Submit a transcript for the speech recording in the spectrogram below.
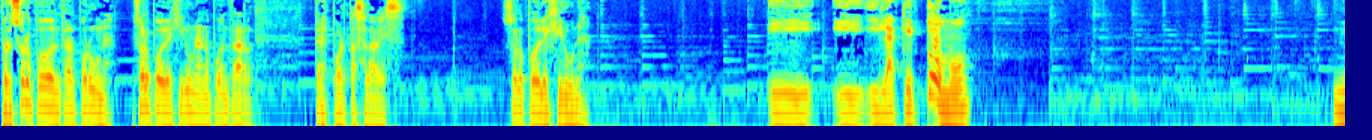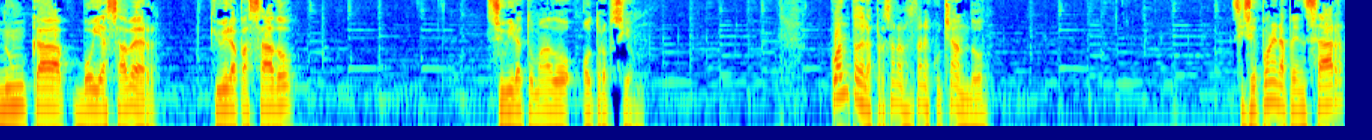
Pero solo puedo entrar por una. Solo puedo elegir una, no puedo entrar tres puertas a la vez. Solo puedo elegir una. Y, y, la que tomo, nunca voy a saber qué hubiera pasado si hubiera tomado otra opción. ¿Cuántas de las personas que nos están escuchando, si se ponen a pensar,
